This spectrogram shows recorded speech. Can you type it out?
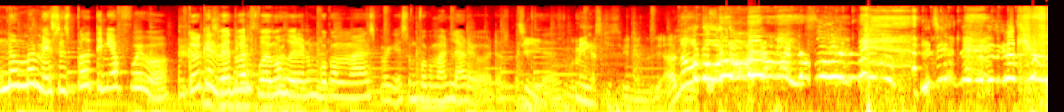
No mames, su espada tenía fuego. Creo que el Bedwars podemos durar un poco más porque es un poco más largo. Sí, partidas. amigas que se vienen. así. Ah, ¡No, no, no! ¡No, no! ¡Es desgraciado!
